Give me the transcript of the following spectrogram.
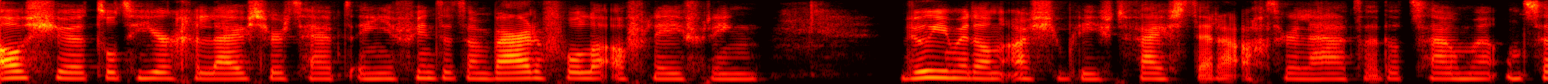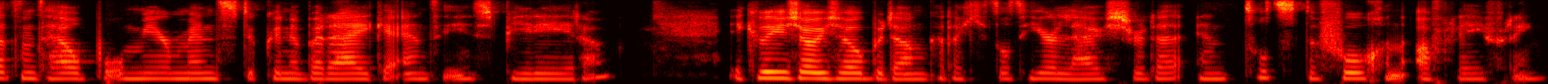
Als je tot hier geluisterd hebt en je vindt het een waardevolle aflevering, wil je me dan alsjeblieft 5 sterren achterlaten? Dat zou me ontzettend helpen om meer mensen te kunnen bereiken en te inspireren. Ik wil je sowieso bedanken dat je tot hier luisterde en tot de volgende aflevering.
